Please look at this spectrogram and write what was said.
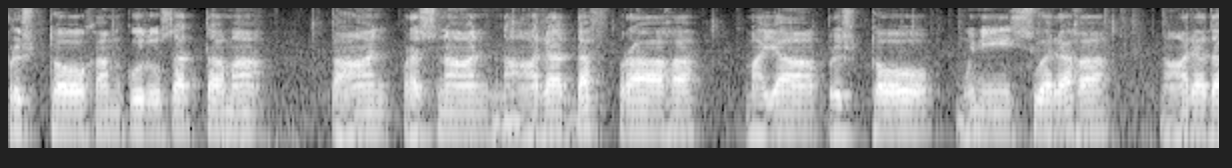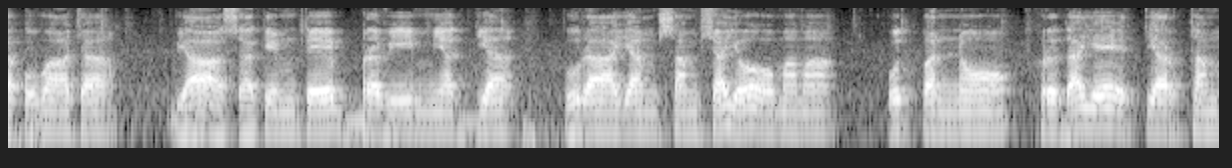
पृष्ठोऽहं कुरु सत्तम। तान् प्रश्नान् नारदः प्राह मया पृष्ठो मुनीश्वरः। नारद उवाच व्यास किं ते ब्रवीम्यद्य? पुरायं संशयो मम। उत्पन्नो हृदयेत्यर्थं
